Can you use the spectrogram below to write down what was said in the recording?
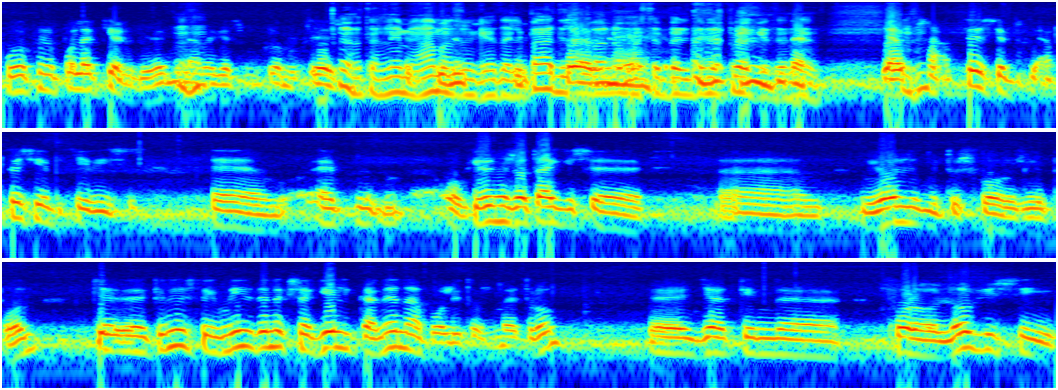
που έχουν πολλά κέρδη. Δεν μιλάμε για τις μικρομεσαίες. Ναι, όταν λέμε Amazon και τα λοιπά, αντιλαμβανόμαστε περί τίνες πρόκειται. Ναι. Αυτές, αυτές οι επιχειρήσεις ε, ε, ο κ. Μητσοτάκης ε, ε, μειώνει με τους φόρους λοιπόν και ε, την ίδια στιγμή δεν εξαγγέλει κανένα απολύτως μέτρο ε, για την φορολόγηση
